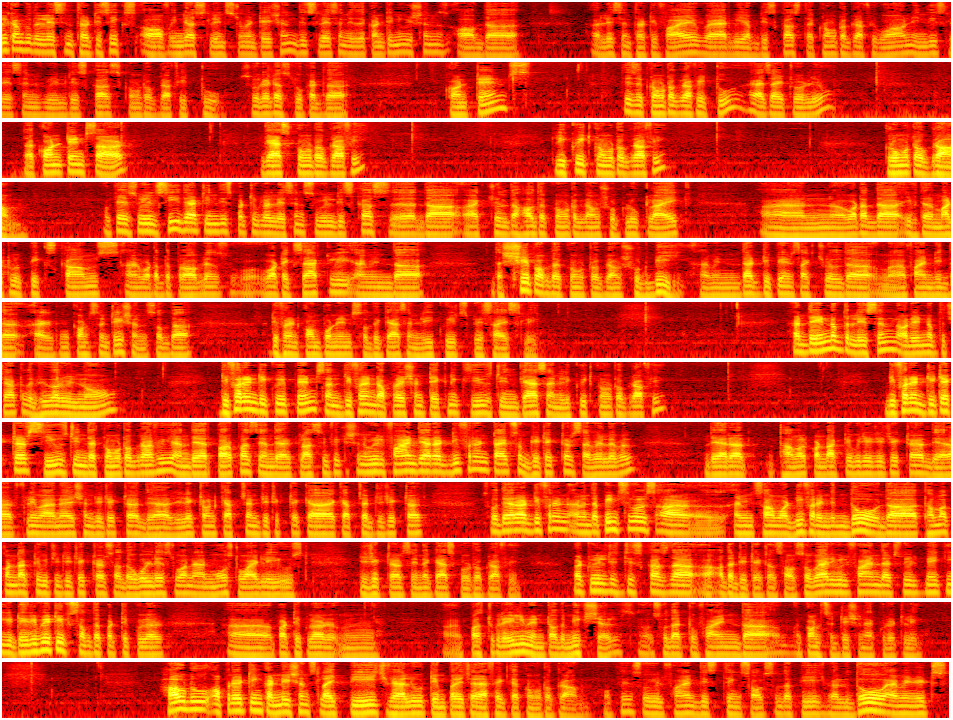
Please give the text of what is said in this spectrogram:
Welcome to the lesson 36 of industrial instrumentation. This lesson is a continuation of the uh, lesson 35 where we have discussed the chromatography 1. In this lesson we will discuss chromatography 2. So, let us look at the contents. This is a chromatography 2 as I told you. The contents are gas chromatography, liquid chromatography, chromatogram Okay, so we will see that in this particular lesson, so we will discuss uh, the actual the how the chromatogram should look like and what are the if there are multiple peaks comes and what are the problems what exactly I mean the the shape of the chromatogram should be I mean that depends actual the uh, finding the uh, concentrations of the different components of the gas and liquids precisely. At the end of the lesson or end of the chapter the viewer will know different equipments and different operation techniques used in gas and liquid chromatography, different detectors used in the chromatography and their purpose and their classification. We will find there are different types of detectors available. There are thermal conductivity detector, there are flame ionization detector, there are electron capture detector, uh, capture detector. So, there are different I mean the principles are uh, I mean somewhat different though the thermal conductivity detectors are the oldest one and most widely used detectors in the gas chromatography. But we will discuss the uh, other detectors also where you will find that we will making derivatives of the particular uh, particular um, uh, particular element of the mixture. So, so, that to find the concentration accurately. How do operating conditions like pH value, temperature affect the chromatogram? Okay. So, we will find these things also the pH value though I mean it is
